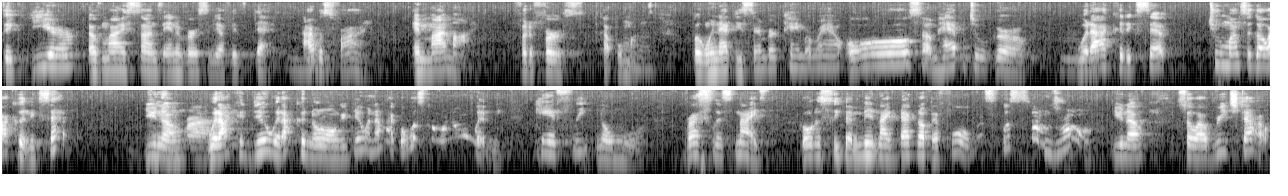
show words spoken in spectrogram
the year of my son's anniversary of his death, I mm-hmm. was fine in my mind for the first couple mm-hmm. months. But when that December came around, oh, something happened to a girl. What mm-hmm. I could accept two months ago, I couldn't accept. You know, Right. what I could deal with, I could no longer do. And I'm like, well, what's going on with me? Can't sleep no more. Restless nights. Go to sleep at midnight, back up at four. What's, what's something's wrong? You know? So I reached out,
